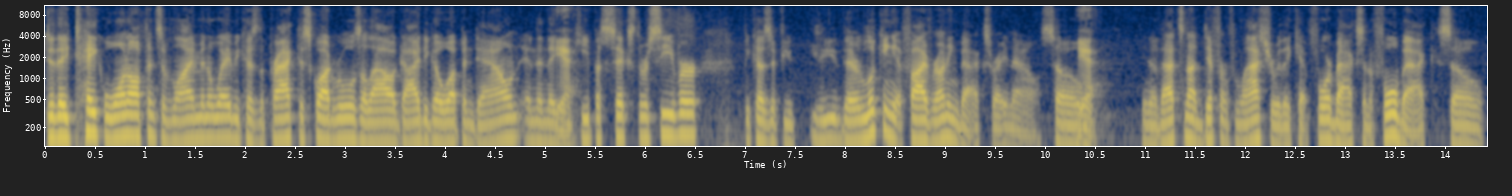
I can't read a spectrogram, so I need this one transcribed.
do they take one offensive lineman away because the practice squad rules allow a guy to go up and down, and then they Yeah. can keep a sixth receiver? Because if you, you they're looking at five running backs right now, so yeah. you know that's not different from last year where they kept four backs and a fullback. So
